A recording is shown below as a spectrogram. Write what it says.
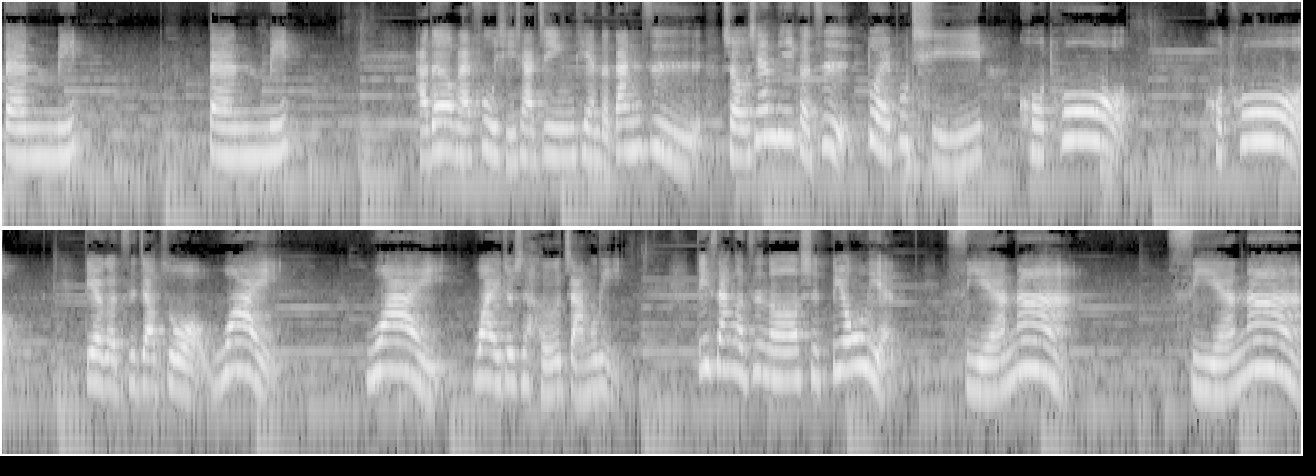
ban mit。Ban mit，好的，我们来复习一下今天的单字。首先，第一个字，对不起，koto，koto。第二个字叫做 why，why，why 就是合掌礼。第三个字呢是丢脸 siena siena。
